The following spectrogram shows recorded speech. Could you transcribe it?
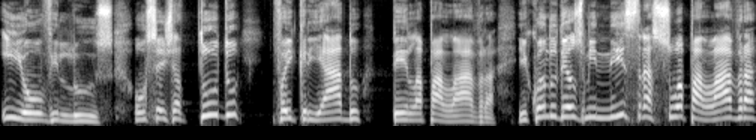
e houve luz. Ou seja, tudo foi criado pela palavra. E quando Deus ministra a sua palavra,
